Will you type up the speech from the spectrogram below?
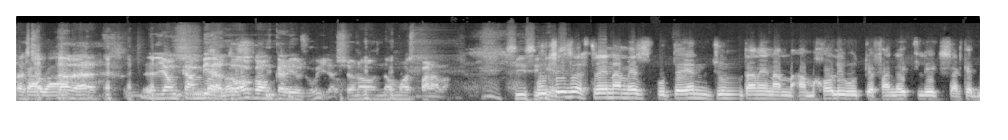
acaba- de, hi ha un canvi Bueno, de to com que dius, ui, això no, no m'ho esperava. Sí, sí. Potser és l'estrena més potent juntament amb, amb Hollywood que fa Netflix aquest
